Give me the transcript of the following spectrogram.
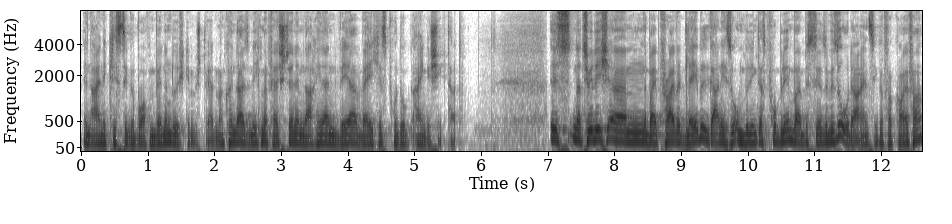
in eine Kiste geworfen werden und durchgemischt werden. Man könnte also nicht mehr feststellen im Nachhinein, wer welches Produkt eingeschickt hat. Ist natürlich ähm, bei Private Label gar nicht so unbedingt das Problem, weil bist du ja sowieso der einzige Verkäufer.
